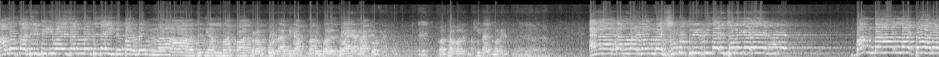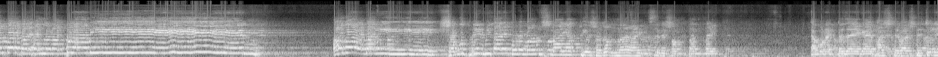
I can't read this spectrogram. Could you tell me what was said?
ভালো কাজের বিনিময়ে জান্নাতে যাইতে পারবেন না। যদি আল্লাহ পাক রব্বুল আলামিন আপনার উপরে দয়া না করে। কথা বলেন, কি না করেন? এক আল্লাহর বান্দা সমুদ্রের ভিতরে চলে গেলেন। বান্দা আল্লাহ তাআলার দরবারে বলল রব্বুল আলামিন, ওগো মালিক, সমুদ্রের ভিতরে কোনো মানুষ নাই, আত্মীয় স্বজন নাই, ছেলে সন্তান নাই। এমন একটা জায়গায় ভাসতে ভাসতে চলে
